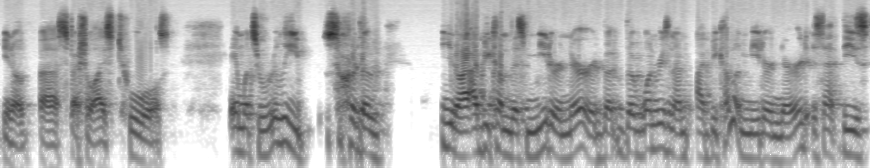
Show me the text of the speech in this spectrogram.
you know uh, specialized tools and what's really sort of you know, I become this meter nerd. But the one reason I'm, I've become a meter nerd is that these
